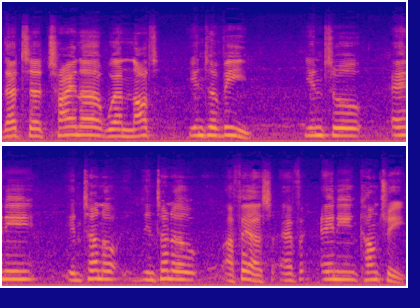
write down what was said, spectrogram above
that uh, China will not intervene into any internal internal affairs of any country.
